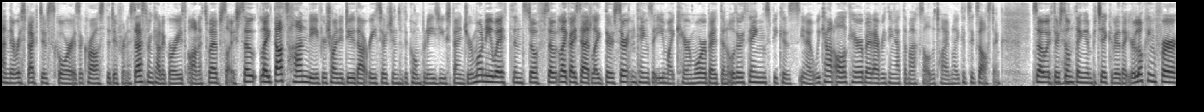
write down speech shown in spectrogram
and their respective scores across the different assessment categories on its website. So, like, that's handy if you're trying to do that research into the companies you spend your money with and stuff. So, like I said, like, there's certain things that you might care more about than other things because, you know, we can't all care about everything at the max all the time. Like, it's exhausting. So, if there's Yeah. something in particular that you're looking for,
